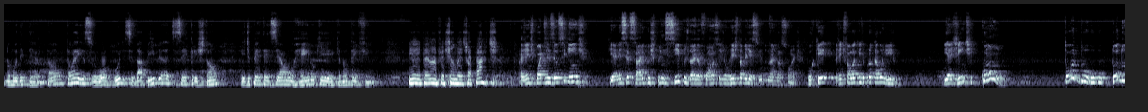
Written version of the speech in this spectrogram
no mundo inteiro. Então, então é isso. Orgulhe-se da Bíblia, de ser cristão e de pertencer a um reino que, que não tem fim. E aí, Tainá, fechando aí sua parte? A gente pode dizer o seguinte, que é necessário que os princípios da reforma sejam restabelecidos nas nações. Porque a gente falou aqui de protagonismo. E a gente, com todo o, todo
